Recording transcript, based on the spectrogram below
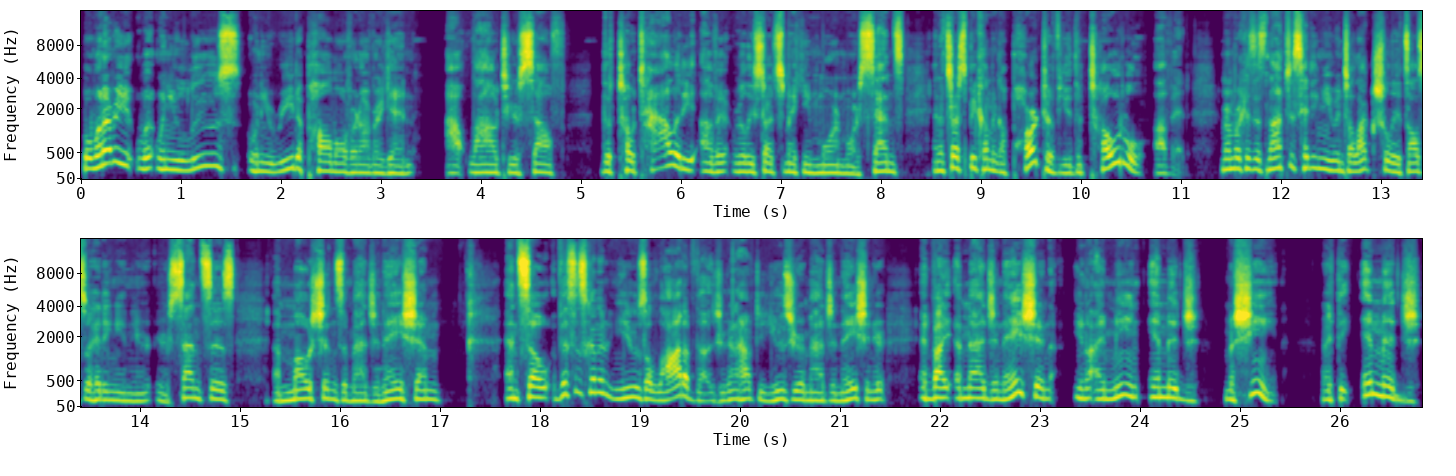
But whenever you when you lose when you read a poem over and over again out loud to yourself, the totality of it really starts making more and more sense and it starts becoming a part of you, the total of it. Remember, because it's not just hitting you intellectually, it's also hitting in your, your senses, emotions, imagination. And so this is going to use a lot of those. You're going to have to use your imagination. You're, and by imagination, you know, I mean image machine, right? The image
